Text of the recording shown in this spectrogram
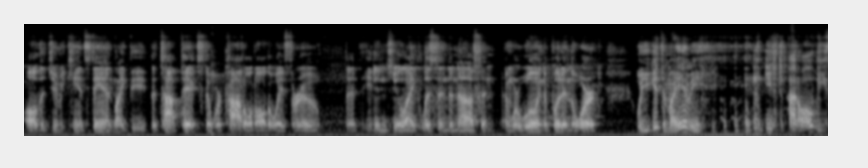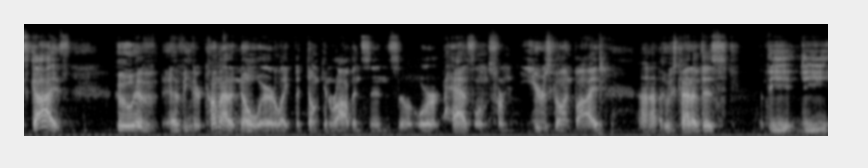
all that Jimmy can't stand, like the, the top picks that were coddled all the way through, that he didn't feel like listened enough and, and were willing to put in the work. Well, you get to Miami, you've got all these guys who have, have either come out of nowhere, like the Duncan Robinsons or Haslems from years gone by, uh, who's kind of this the the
